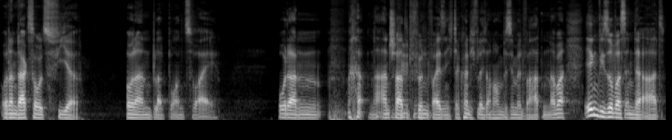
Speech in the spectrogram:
oder ein Dark Souls 4, oder ein Bloodborne 2, oder ein, eine Uncharted 5, weiß ich nicht, da könnte ich vielleicht auch noch ein bisschen mit warten, aber irgendwie sowas in der Art.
